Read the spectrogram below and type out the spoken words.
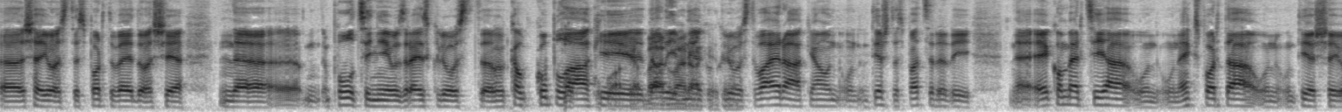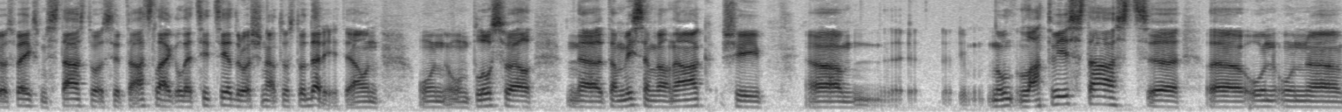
šajos sporta veidos šie pulciņi uzreiz kļūst kuplāki, dalībnieku kļūst vairāk. Ja, un, un tieši tas pats ir arī e-komercijā un, un eksportā, un, un tieši šajos veiksmes stāstos ir tā atslēga, lai cits iedrošinātos to darīt. Ja? Un, un, un plus vēl tam visam vēl nāk šī. Um, nu, Latvijas stāsts, uh, un, un uh,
